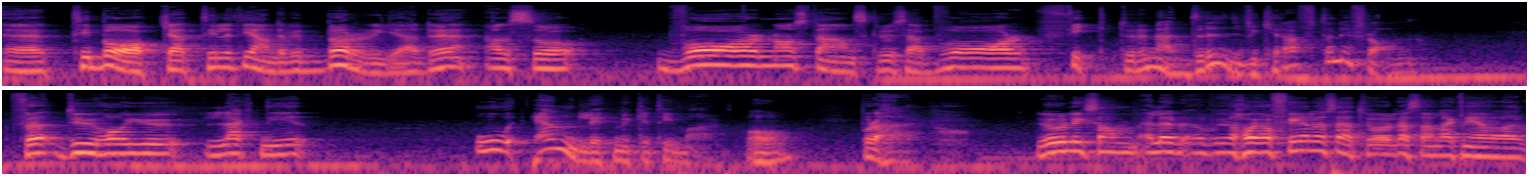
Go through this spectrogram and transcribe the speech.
eh, Tillbaka till lite grann där vi började. Alltså Var någonstans skulle du säga, var fick du den här drivkraften ifrån? För du har ju lagt ner oändligt mycket timmar Ja. på det här. Du har liksom, eller har jag fel att säga att du har nästan lagt ner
